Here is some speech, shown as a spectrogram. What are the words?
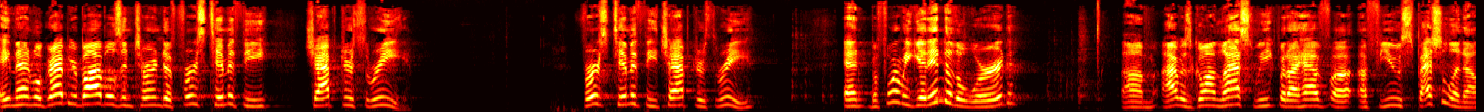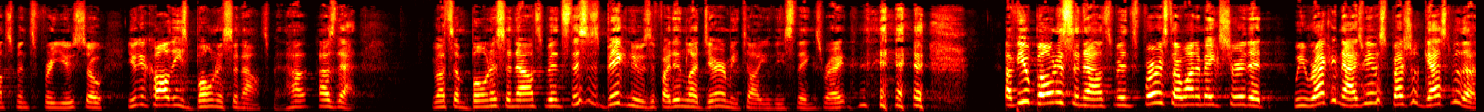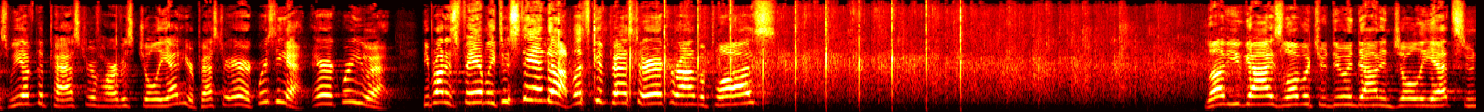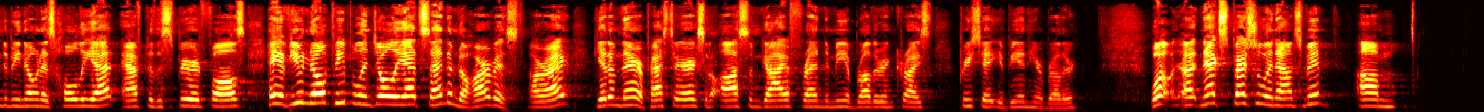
Amen. Well, grab your Bibles and turn to 1 Timothy chapter 3. 1 Timothy chapter 3. And before we get into the word, um, I was gone last week, but I have uh, a few special announcements for you. So you can call these bonus announcements. How, how's that? You want some bonus announcements? This is big news if I didn't let Jeremy tell you these things, right? a few bonus announcements. First, I want to make sure that we recognize we have a special guest with us. We have the pastor of Harvest Joliet here, Pastor Eric. Where's he at? Eric, where are you at? He brought his family to stand up. Let's give Pastor Eric a round of applause. Love you guys. Love what you're doing down in Joliet, soon to be known as Holiet after the Spirit falls. Hey, if you know people in Joliet, send them to Harvest, all right? Get them there. Pastor Eric's an awesome guy, a friend to me, a brother in Christ. Appreciate you being here, brother. Well, uh, next special announcement. Um,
